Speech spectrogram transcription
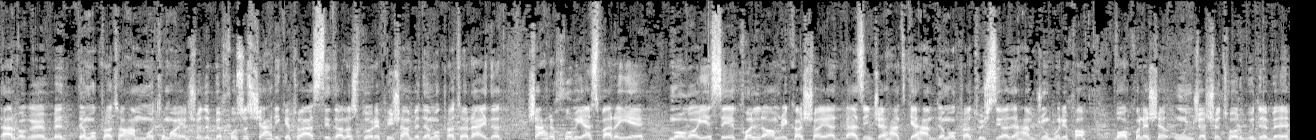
در واقع به دموکرات هم متمایل شده. به خصوص شهری که تو هستی دالاس دور پیش هم به دموکرات رأی داد. شهر خوبی است برای مقایسه کل آمریکا. شاید از این جهت که هم دموکرات توش زیاده هم جمهوری خواه واکنش اونجا چطور بوده به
